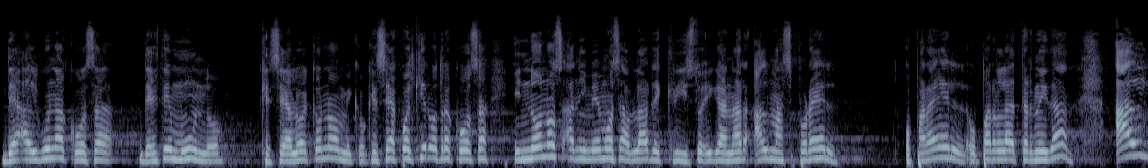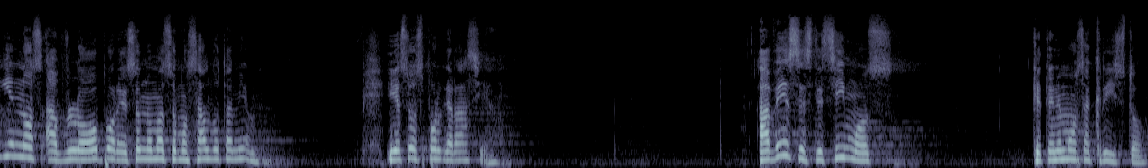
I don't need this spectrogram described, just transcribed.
de alguna cosa de este mundo, que sea lo económico, que sea cualquier otra cosa, y no nos animemos a hablar de Cristo y ganar almas por Él, o para Él, o para la eternidad. Alguien nos habló, por eso nomás somos salvos también. Y eso es por gracia. A veces decimos que tenemos a Cristo,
